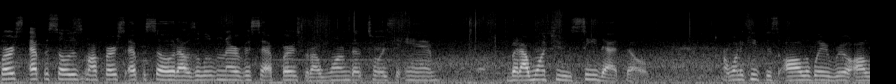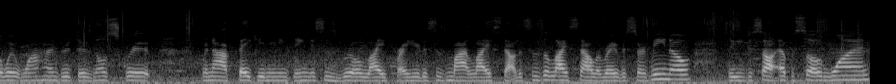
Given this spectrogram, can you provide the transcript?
First episode this is my first episode. I was a little nervous at first, but I warmed up towards the end. But I want you to see that though. I want to keep this all the way real, all the way 100. There's no script. We're not faking anything. This is real life right here. This is my lifestyle. This is the lifestyle of Raven Sorvino. So you just saw episode one.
